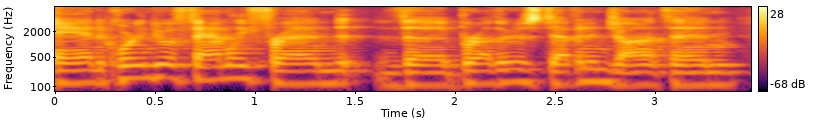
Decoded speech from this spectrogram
And according to a family friend, the brothers, Devin and Jonathan,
